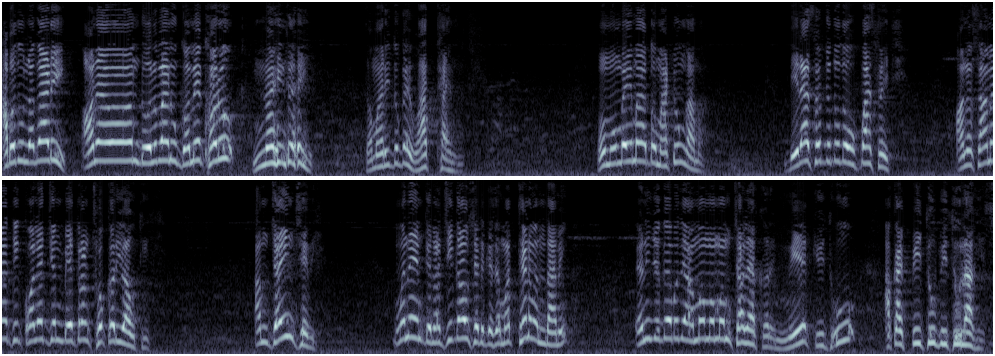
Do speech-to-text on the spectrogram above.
આ બધું લગાડી, અને આમ ડોલવાનું ગમે ખરું? નહીં નહીં. તમારી તો કઈ વાત થાય નથી હું મુંબઈમાં હતો, માટુંગામાં. દેરાસર જતો તો ઉપાસ રહીથી અને સામેથી કોલેજ જઈને બે, ત્રણ છોકરીઓ આવતી આમ જૈન છેવી મને એમ કે નજીક આવશે એટલે કે મથેણ વંદામી એની જગ્યાએ બધી આમમ આમમ ચાલ્યા કરે. મેં કીધું, આ કાંઈ પીધું પીધું લાગીશ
